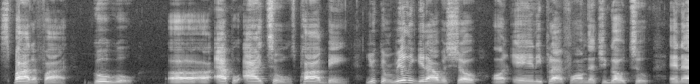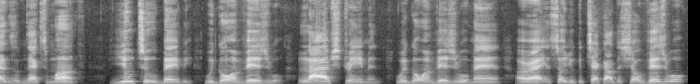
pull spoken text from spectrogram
Spotify, Google, uh, uh, uh, Apple iTunes, Podbean. You can really get our show on any platform that you go to. And as of next month, YouTube, baby. We're going visual. Live streaming. We're going visual, man. All right. And so you can check out the show visual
